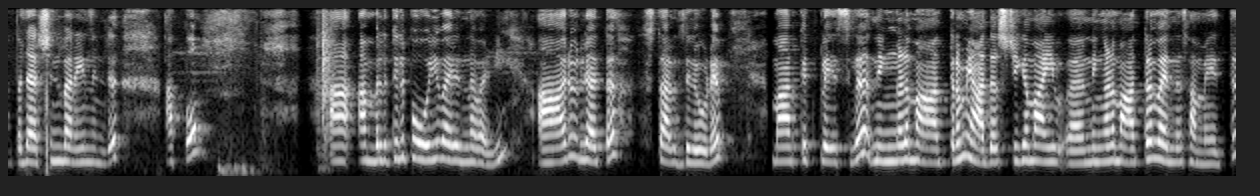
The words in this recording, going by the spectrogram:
അപ്പോൾ ദർശൻ പറയുന്നുണ്ട് അപ്പോൾ അമ്പലത്തിൽ പോയി വരുന്ന വഴി ആരുമില്ലാത്ത സ്ഥലത്തിലൂടെ മാർക്കറ്റ് പ്ലേസിൽ നിങ്ങൾ മാത്രം യാദൃശ്ചികമായി നിങ്ങൾ മാത്രം വരുന്ന സമയത്ത്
